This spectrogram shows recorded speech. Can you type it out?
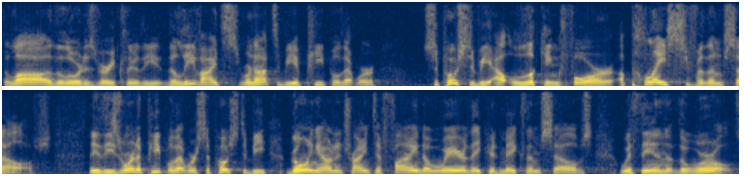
The law of the Lord is very clear. The, the Levites were not to be a people that were supposed to be out looking for a place for themselves. These weren't a people that were supposed to be going out and trying to find a where they could make themselves within the world.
